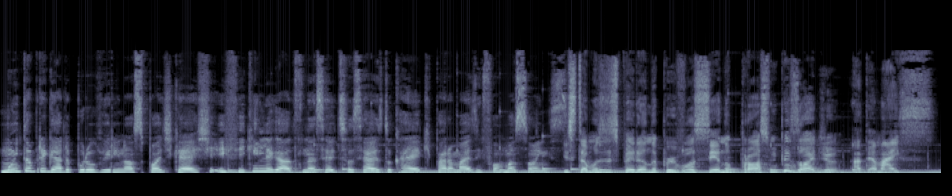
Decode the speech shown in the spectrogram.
Muito obrigada por ouvirem nosso podcast e fiquem ligados nas redes sociais do CAEC para mais informações. Estamos esperando por você no próximo episódio. Até mais!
